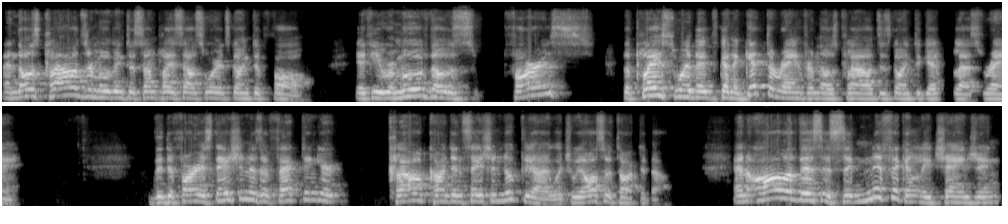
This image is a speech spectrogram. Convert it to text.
and those clouds are moving to someplace else where it's going to fall. If you remove those forests, the place where it's going to get the rain from those clouds is going to get less rain. The deforestation is affecting your cloud condensation nuclei, which we also talked about. And all of this is significantly changing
